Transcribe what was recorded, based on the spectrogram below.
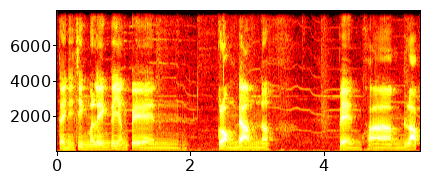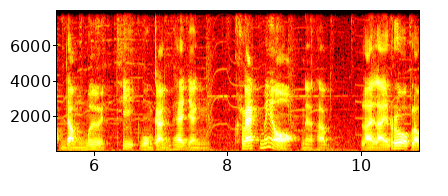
แต่จริง ๆ มะเร็งก็ยังเป็นกล่องดำเนาะ เป็นความลับดำมืดที่วงการแพทย์ยังแคลกไม่ออกนะครับ หลาย ๆ โรคเรา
